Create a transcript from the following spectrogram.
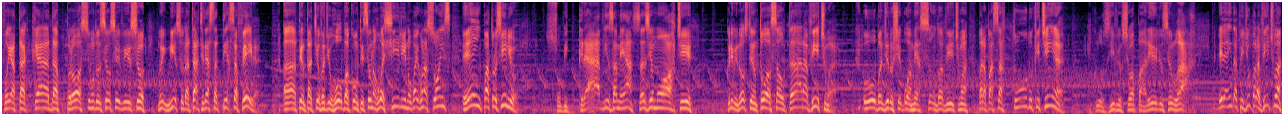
foi atacada próximo do seu serviço no início da tarde desta terça-feira. A tentativa de roubo aconteceu na rua Chile, no bairro Nações, em patrocínio. Sob graves ameaças de morte, o criminoso tentou assaltar a vítima. O bandido chegou ameaçando a vítima para passar tudo o que tinha, inclusive o seu aparelho celular. Ele ainda pediu para a vítima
